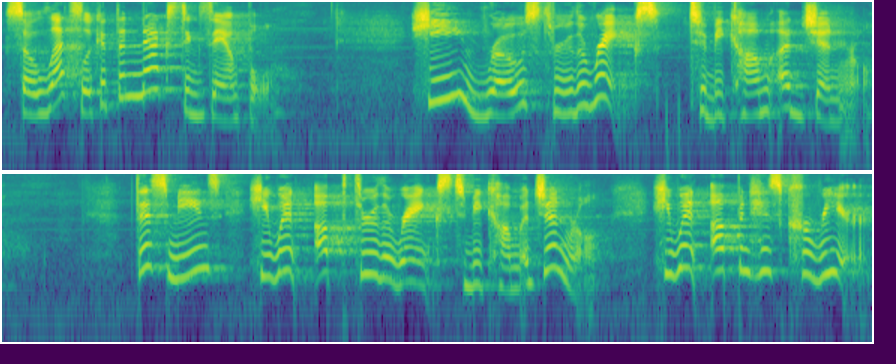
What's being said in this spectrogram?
So let's look at the next example. He rose through the ranks to become a general. This means he went up through the ranks to become a general. He went up in his career.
